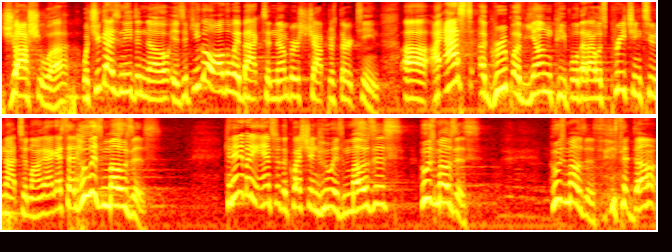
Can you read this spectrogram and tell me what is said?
Joshua, what you guys need to know is if you go all the way back to Numbers chapter 13, uh, I asked a group of young people that I was preaching to not too long ago, I said, Who is Moses? Can anybody answer the question, Who is Moses? Who's Moses? Who's Moses? He said, Don't,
